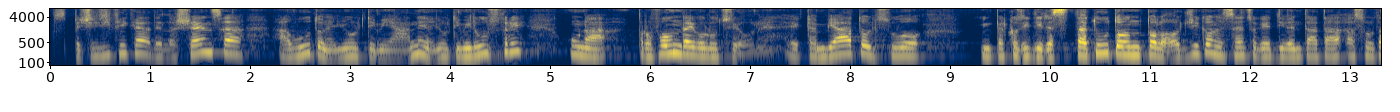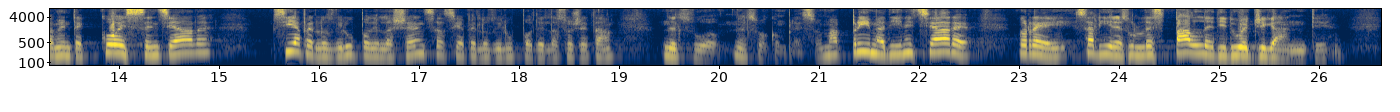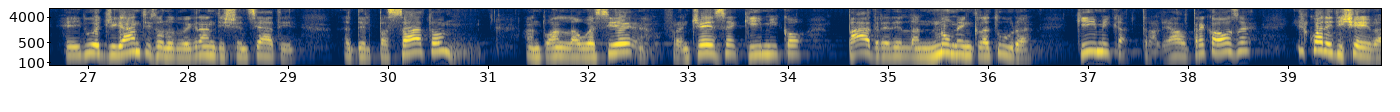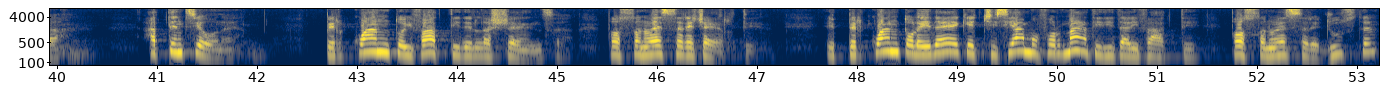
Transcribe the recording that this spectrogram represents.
specifica della scienza ha avuto negli ultimi anni, negli ultimi lustri, una profonda evoluzione, è cambiato il suo, per così dire, statuto ontologico, nel senso che è diventata assolutamente coessenziale sia per lo sviluppo della scienza sia per lo sviluppo della società nel suo, nel suo complesso. Ma prima di iniziare vorrei salire sulle spalle di due giganti. E I due giganti sono due grandi scienziati eh, del passato, Antoine Lavoisier, francese, chimico, padre della nomenclatura chimica, tra le altre cose, il quale diceva attenzione, per quanto i fatti della scienza possano essere certi, e per quanto le idee che ci siamo formati di tali fatti possano essere giuste,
